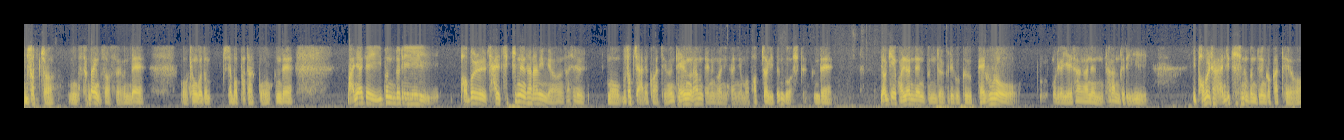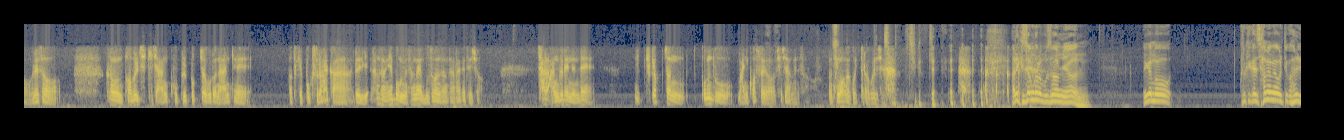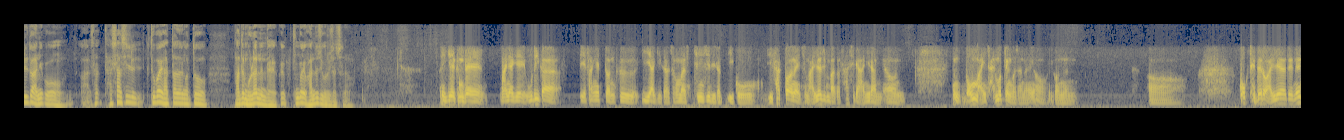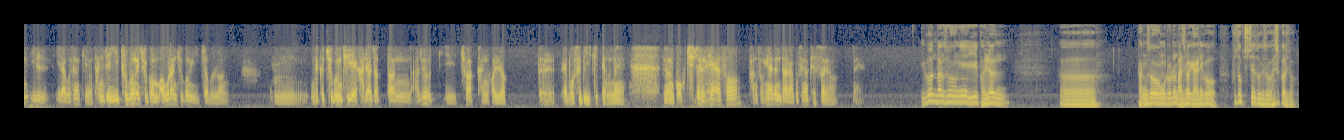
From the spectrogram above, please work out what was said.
무섭죠. 음, 상당히 무서웠어요. 근데, 뭐, 경고도 제법 받았고, 근데, 만약에 이분들이 법을 잘 지키는 사람이면 사실 뭐 무섭지 않을 것 같아요. 대응을 하면 되는 거니까요. 뭐 법적이든 무엇이든. 근데 여기에 관련된 분들 그리고 그 배후로 우리가 예상하는 사람들이 이 법을 잘 안 지키시는 분들인 것 같아요. 그래서 그러면 법을 지키지 않고 불법적으로 나한테 어떻게 복수를 할까를 상상해보면 상당히 무서운 상상을 하게 되죠. 잘 안 그랬는데 이 추격전 꿈도 많이 꿨어요 취재하면서 도망가고 있더라고요 제가 추격전 아니 그 정도로 무서우면 이게 뭐 그렇게까지 사명감을 띠고 할 일도 아니고 아, 사, 사실 두바이 갔다는 것도 다들 몰랐는데 그 중간에 관두지 그러셨어요. 이게 근데 만약에 우리가 예상했던 그 이야기가 정말 진실이고 이 사건에 지금 알려진 바가 사실이 아니라면 너무 많이 잘못된 거잖아요. 이거는 어. 꼭 제대로 알려야 되는 일이라고 생각해요. 단지 이 두 분의 죽음, 억울한 죽음이 있죠, 물론. 음, 근데 그 죽음 뒤에 가려졌던 아주 이 추악한 권력 들의 모습이 있기 때문에 이건 꼭 취재를 해서 방송해야 된다라고 생각했어요. 네. 이번 방송이 이 관련 어 방송으로는 마지막이 아니고 후속 취재도 계속 하실 거죠?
